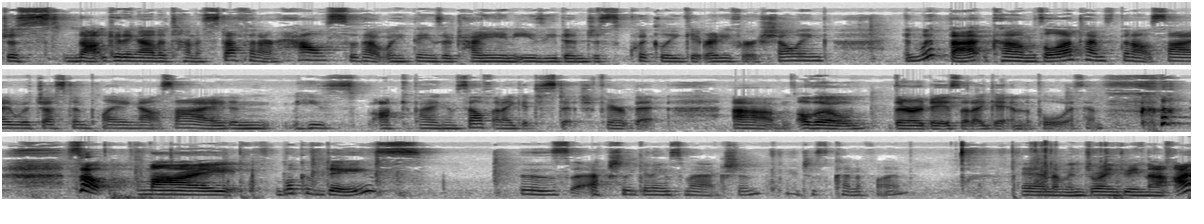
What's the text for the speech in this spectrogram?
just not getting out a ton of stuff in our house so that way things are tidy and easy to just quickly get ready for a showing. And with that comes a lot of times spent outside with Justin playing outside and he's occupying himself and I get to stitch a fair bit. Um, although there are days that I get in the pool with him. so my book of days is actually getting some action, which is kind of fun. And I'm enjoying doing that. I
